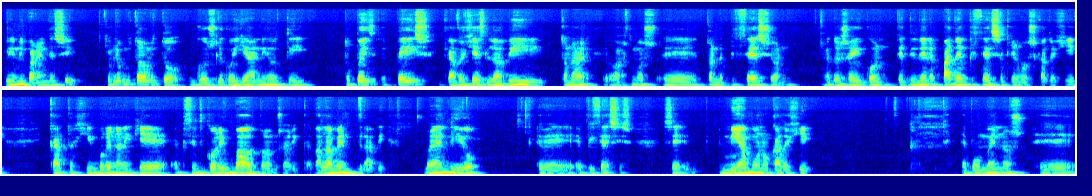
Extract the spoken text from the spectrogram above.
Είναι η παρένθεση. Και βλέπουμε τώρα με το Ghost Λικογιάννη ότι το pace, οι κατοχές δηλαδή, τον, ο αριθμός ε, των επιθέσεων εντός εισαγωγικών, γιατί δεν είναι πάντα επιθέσεις ακριβώς η κατοχή. Η κατοχή μπορεί να είναι και επιθετικό rebound, παραδείγματος χάρη. Καταλαβαίνετε δηλαδή. Μπορεί να είναι δύο ε, επιθέσεις σε μία μόνο κατοχή. Επομένως, ε,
